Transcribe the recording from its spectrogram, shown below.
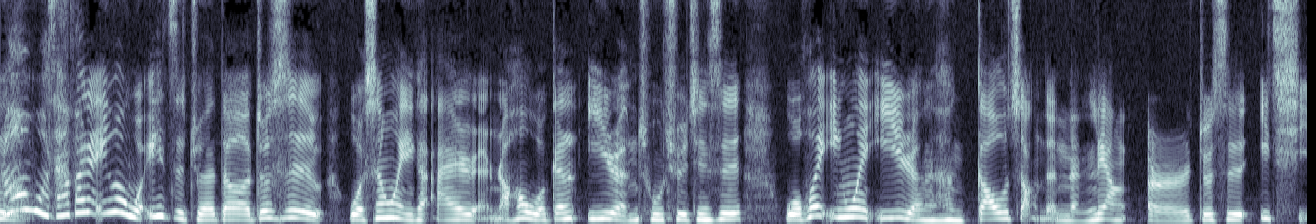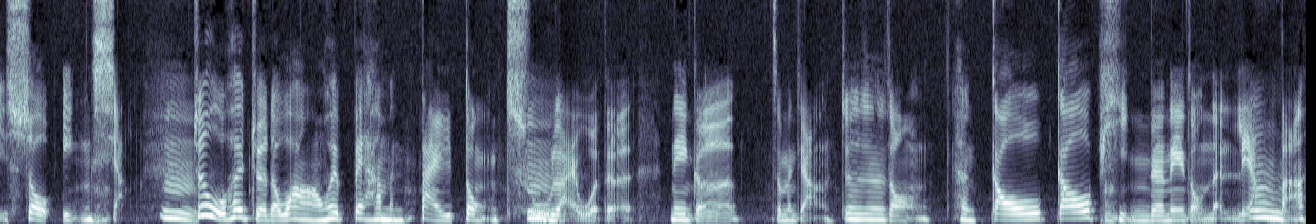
然后我才发现，因为我一直觉得，就是我身为一个 I 人，然后我跟 E 人出去，其实我会因为 E 人很高涨的能量而就是一起受影响。嗯，就我会觉得我好像会被他们带动出来，我的那个、嗯、怎么讲，就是那种很高高频的那种能量吧。嗯、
